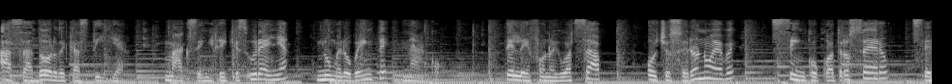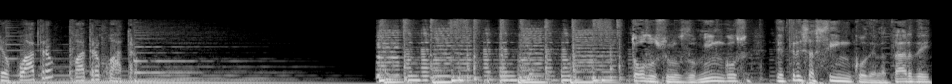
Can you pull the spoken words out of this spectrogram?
Asador de Castilla. Max Enríquez Ureña, número 20, Naco. Teléfono y WhatsApp 809-540-0444. Todos los domingos, de 3 a 5 de la tarde,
